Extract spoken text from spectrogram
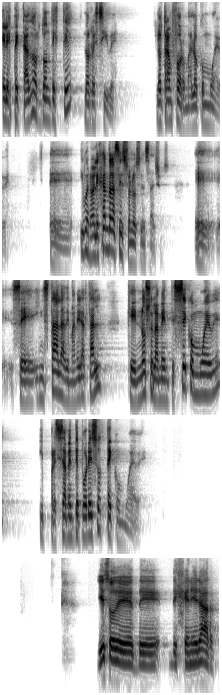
el espectador donde esté lo recibe, lo transforma, lo conmueve. Eh, y bueno, Alejandra hace eso en los ensayos. Eh, se instala de manera tal que no solamente se conmueve, y precisamente por eso te conmueve. Y eso de, generar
